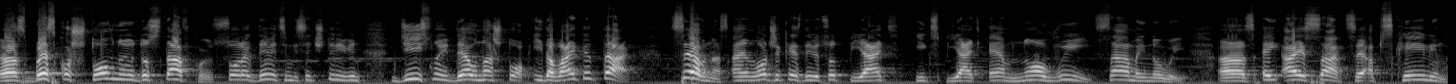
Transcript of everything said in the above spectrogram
Е, З безкоштовною доставкою. 49,74 він дійсно йде у наш топ. І давайте так. Це в нас AMLogic S905 X5M, новий, самий новий. З AISR це апскейлінг,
